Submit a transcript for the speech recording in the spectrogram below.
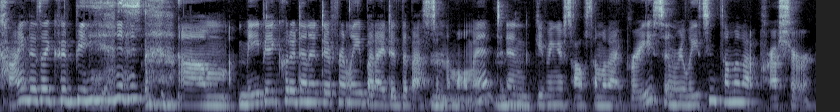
kind as I could be. Yes. um, maybe I could have done it differently, but I did the best mm-hmm. in the mm-hmm. moment mm-hmm. and giving yourself some of that grace and releasing some of that pressure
